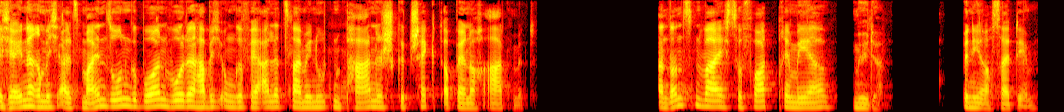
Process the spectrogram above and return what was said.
Ich erinnere mich, als mein Sohn geboren wurde, habe ich ungefähr alle zwei Minuten panisch gecheckt, ob er noch atmet. Ansonsten war ich sofort primär müde. Bin ich auch seitdem.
